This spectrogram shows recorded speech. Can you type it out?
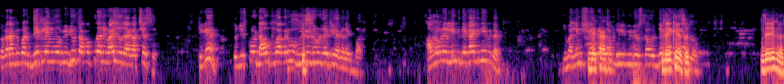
तो अगर आप एक बार देख लेंगे वो वीडियो तो आपका पूरा रिवाइज हो जाएगा अच्छे से। ठीक है? तो जिसको डाउट हुआ करे वो वीडियो Yes. ज़रूर देख लिया करे एक बार। आप लोगों ने लिंक देखा है कि नहीं अभी तक? जो मैं लिंक शेयर करता हूँ डेली वीडियोस का देख रहे हैं सर। देख रहे हैं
